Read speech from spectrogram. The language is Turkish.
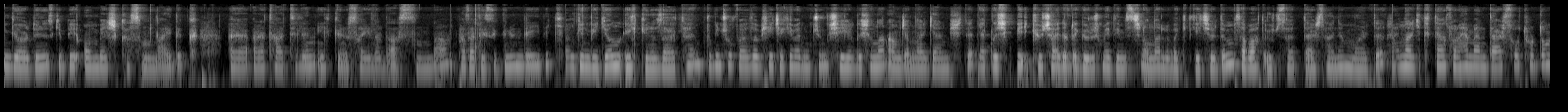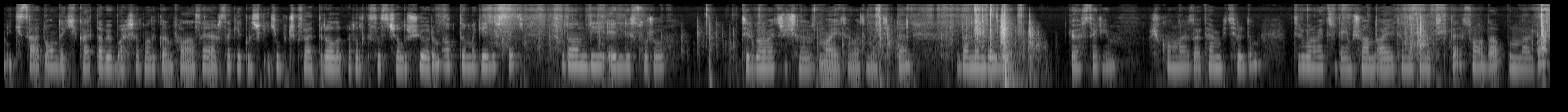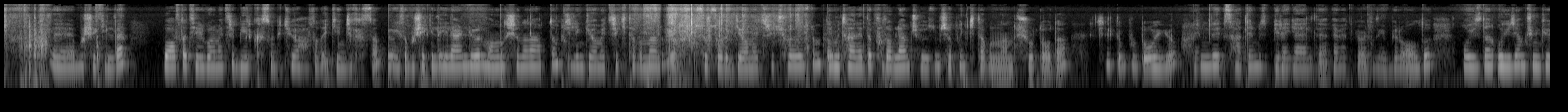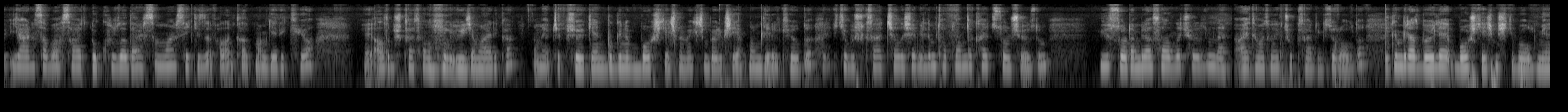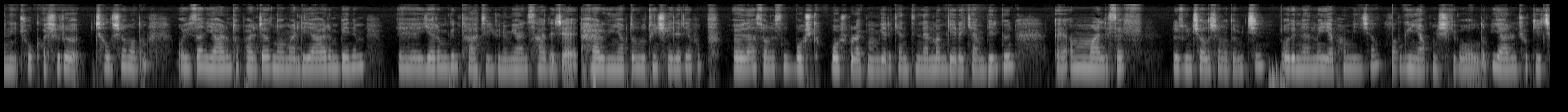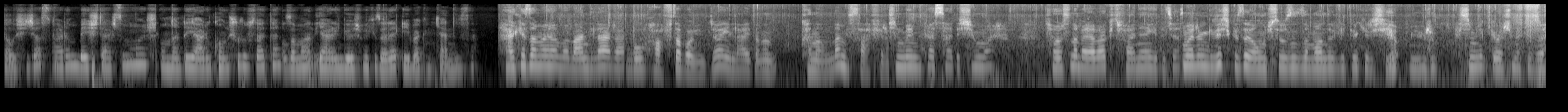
Gördüğünüz gibi 15 Kasım'daydık. Ee, ara tatilin ilk günü sayılırdı aslında. Pazartesi günündeydik. Bugün videonun ilk günü zaten. Bugün çok fazla bir şey çekemedim çünkü şehir dışından amcamlar gelmişti. Yaklaşık bir 2-3 aydır da görüşmediğimiz için onlarla vakit geçirdim. Sabah da 3 saat dershanem vardı. Onlar gittikten sonra hemen derse oturdum. 2 saat 10 dakika hatta bir başlatmadıklarımı falan sayarsak yaklaşık 2,5 saattir ar- aralıksız çalışıyorum. Ne yaptığıma gelirsek şuradan bir 50 soru trigonometri çözdüm AYT matematikten. Buradan ben böyle göstereyim. Şu konuları zaten bitirdim. Trigonometrideyim şu anda AYT matematikte. Sonra da bunlar var. Ee, bu şekilde. Bu hafta trigonometri bir kısmı bitiyor. Haftada ikinci kısım. Neyse bu şekilde ilerliyorum. Onun dışında ne yaptım? Cilin geometri kitabından bir 30 küsur soru geometri çözdüm. 20 tane de problem çözdüm. Çapın kitabından. Şurada o da. De burada uyuyor. Şimdi saatlerimiz 1'e geldi. Evet gördüğünüz gibi 1 oldu. O yüzden uyuyacağım çünkü yarın sabah saat 9'da dersim var. 8'de falan kalkmam gerekiyor. E, 6.30 saat falan olur uyuyacağım harika. Ama yapacak bir şey yok. Yani bugünü boş geçmemek için böyle bir şey yapmam gerekiyordu. 2.5 saat çalışabildim. Toplamda kaç soru çözdüm? 100 sorudan biraz fazla çözdüm de. Ayet matematik çok güzeldi, güzel oldu. Bugün biraz böyle boş geçmiş gibi oldum. Yani çok aşırı çalışamadım. O yüzden yarın toparlayacağız. Normalde yarın benim e, yarım gün tatil günüm. Yani sadece her gün yaptığım rutin şeyleri yapıp öğleden sonrasını boş boş bırakmam gereken, dinlenmem gereken bir gün. E, ama maalesef düzgün çalışamadığım için o dinlenmeyi yapamayacağım. Bugün yapmış gibi oldum. Yarın çok iyi çalışacağız. Yarın 5 dersim var. Onları da yarın konuşuruz zaten. O zaman yarın görüşmek üzere. İyi bakın kendinize. Herkese merhaba ben Dilara. Bu hafta boyunca İlayda'nın kanalında misafirim. Şimdi benim birkaç saat işim var. Sonrasında beraber kütüphaneye gideceğiz. Umarım giriş güzel olmuştur. Uzun zamandır video girişi yapmıyorum. Şimdilik görüşmek üzere.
